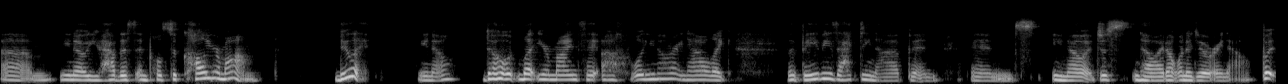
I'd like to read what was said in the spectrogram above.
um, you know you have this impulse to call your mom do it you know? Don't let your mind say oh well you know right now like the baby's acting up and and you know it just no i don't want to do it right now but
